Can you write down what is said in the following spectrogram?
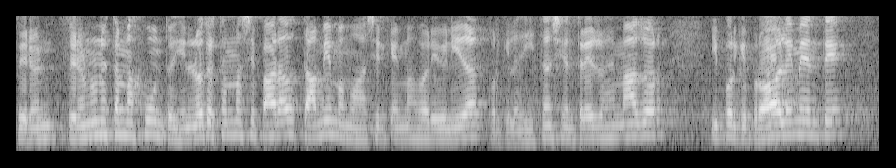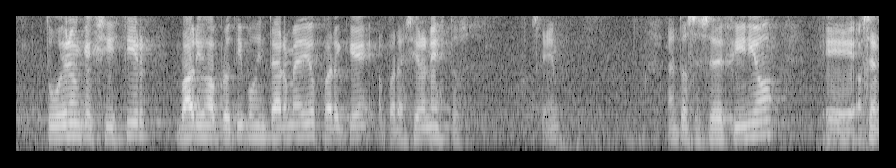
pero en, uno están más juntos y en el otro están más separados, también vamos a decir que hay más variabilidad porque la distancia entre ellos es mayor y porque probablemente tuvieron que existir varios haplotipos intermedios para que aparecieran estos. ¿sí? Entonces se definió, eh, o sea,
